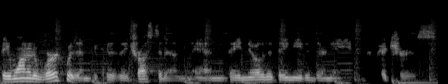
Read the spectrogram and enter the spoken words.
they wanted to work with him because they trusted him and they know that they needed their name their pictures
